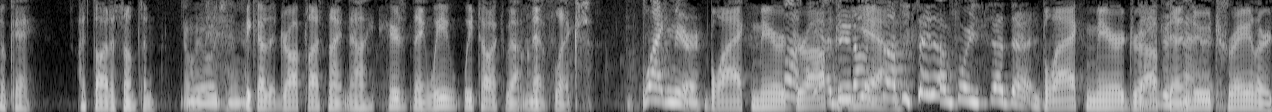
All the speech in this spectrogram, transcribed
Okay, I thought of something Okay, what you because it dropped last night. Now, here's the thing: we we talked about Netflix. Black Mirror. Black Mirror Fuck dropped. yeah, dude! I was about to say that before you said that. Black Mirror dropped a new trailer.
